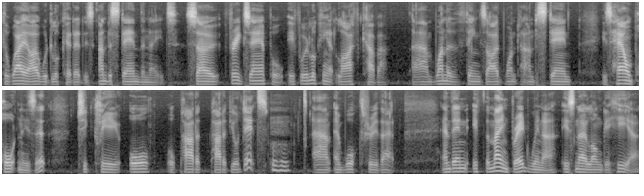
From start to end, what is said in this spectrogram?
the way I would look at it is understand the needs. So, for example, if we're looking at life cover, um, one of the things I'd want to understand is how important is it to clear all or part of, part of your debts mm-hmm. um, and walk through that. And then if the main breadwinner is no longer here,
